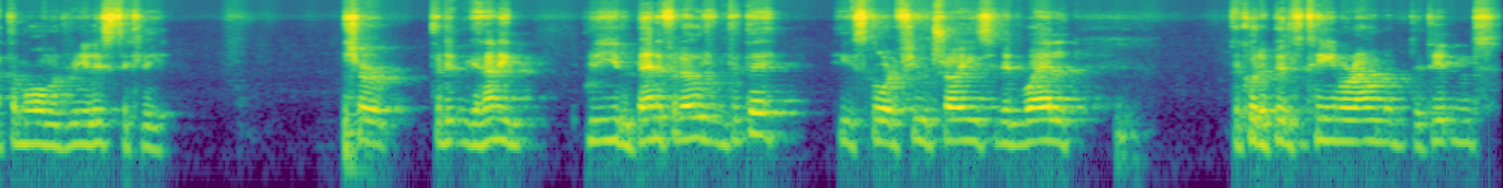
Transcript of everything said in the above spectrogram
at the moment, realistically. Sure, they didn't get any real benefit out of him, did they? He scored a few tries, he did well. They could have built a team around him, they didn't.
